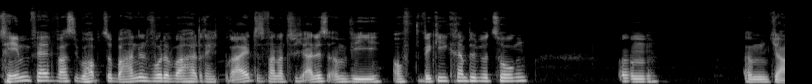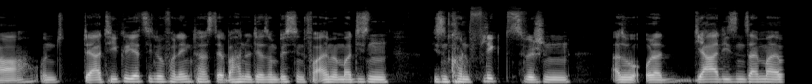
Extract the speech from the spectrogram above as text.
Themenfeld, was überhaupt so behandelt wurde, war halt recht breit. Das war natürlich alles irgendwie auf Wiki-Krempel bezogen. Ähm, ähm, ja, und der Artikel jetzt, den du verlinkt hast, der behandelt ja so ein bisschen vor allem immer diesen, diesen Konflikt zwischen, also, oder ja, diesen, sagen wir mal,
